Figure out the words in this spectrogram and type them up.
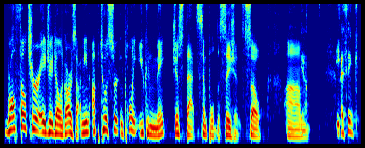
Rolf Feltscher or AJ De La Garza. I mean, up to a certain point, you can make just that simple decision. So, um, Yeah. I think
